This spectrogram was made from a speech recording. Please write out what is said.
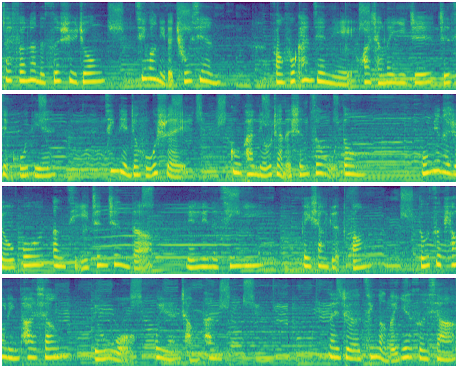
在纷乱的思绪中，期望你的出现，仿佛看见你化成了一只纸锦蝴蝶，轻点着湖水，顾盼流转的身姿舞动，湖面的柔波荡起一阵阵的连连的青衣，飞向远方。独自飘零他乡，留我喟然长叹。在这清冷的夜色下，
